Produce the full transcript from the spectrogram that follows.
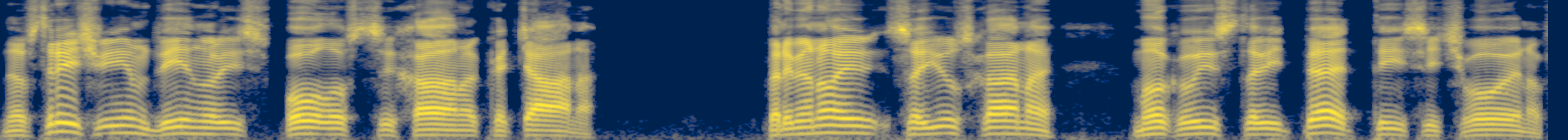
навстречу им двинулись половцы хана Катяна. Племенной союз хана мог выставить пять тысяч воинов.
